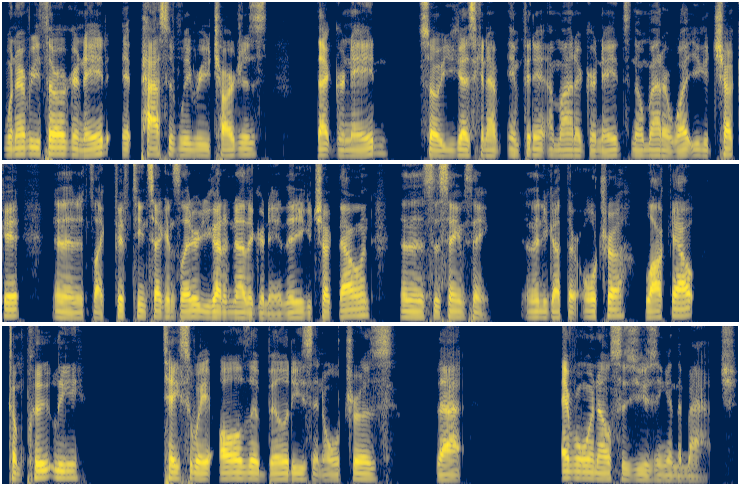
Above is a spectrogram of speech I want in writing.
whenever you throw a grenade, it passively recharges that grenade. So you guys can have infinite amount of grenades no matter what. You could chuck it and then it's like 15 seconds later you got another grenade. Then you could chuck that one and then it's the same thing. And then you got their ultra lockout completely takes away all the abilities and ultras that everyone else is using in the match.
